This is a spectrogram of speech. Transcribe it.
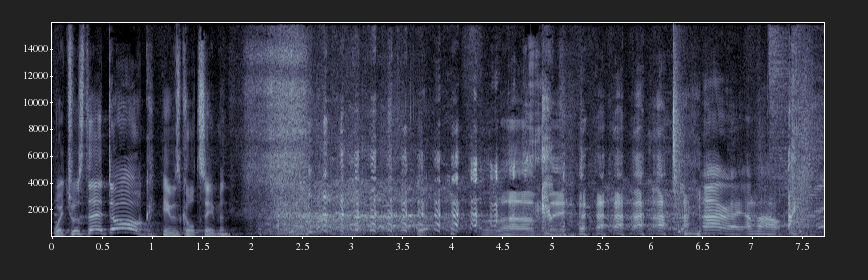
which was their dog. He was called Seaman. Lovely. All right, I'm out.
